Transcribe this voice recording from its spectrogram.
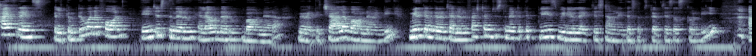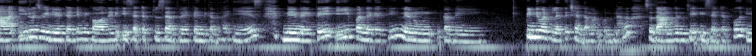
Hi friends welcome to one of all ఏం చేస్తున్నారు? ఎలా ఉన్నారు? బాగున్నారా? మేమైతే చాలా బాగున్నామండి. మీరు కనుక నా ఛానల్ ఫస్ట్ టైం చూస్తున్నట్టయితే ప్లీజ్ వీడియో లైక్ చేసి ఛానల్ అయితే సబ్స్క్రైబ్ చేసేసుకోండి. ఈరోజు వీడియో ఏంటంటే మీకు ఆల్రెడీ ఈ సెటప్ చూసి అర్థమైపోయింది కదా? ఎస్ నేనైతే ఈ పండగకి నేను కొన్ని పిండి వంటలు అయితే చేద్దాం అనుకుంటున్నాను. సో దాని గురించి ఈ సెటప్ ఈ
